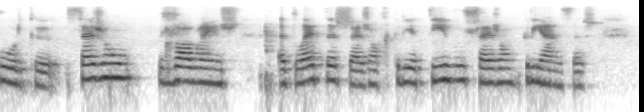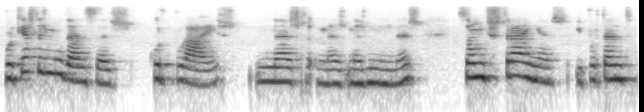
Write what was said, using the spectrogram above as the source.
porque sejam jovens atletas, sejam recreativos, sejam crianças. Porque estas mudanças corporais nas, nas, nas meninas são muito estranhas e, portanto,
